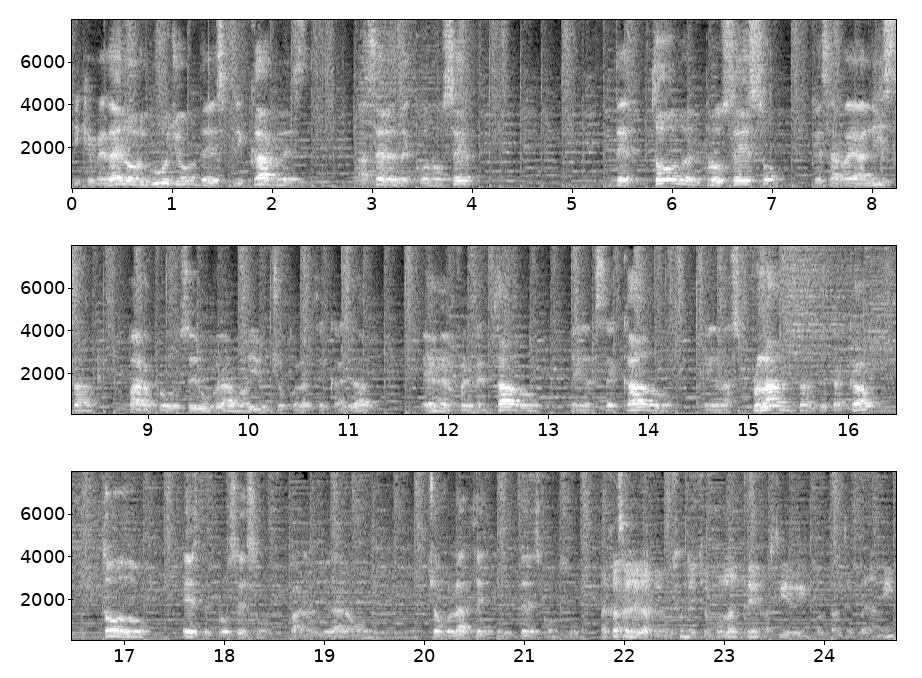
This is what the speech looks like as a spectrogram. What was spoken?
y que me da el orgullo de explicarles, hacerles conocer de todo el proceso que se realiza para producir un grano y un chocolate de calidad en el fermentado, en el secado, en las plantas de cacao, todo este proceso para llegar a un chocolate que ustedes consumen. La Casa de la Revolución del Chocolate ha sido importante para mí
